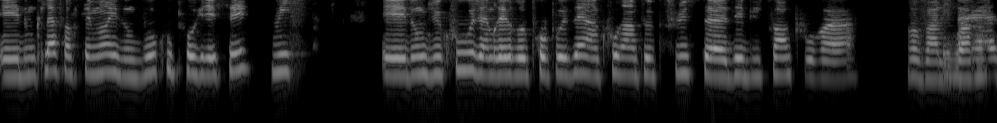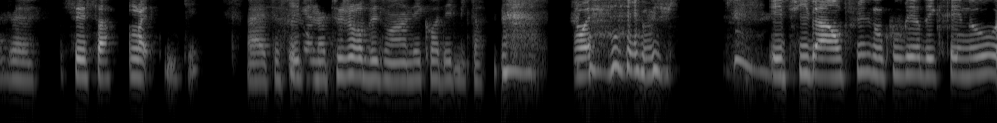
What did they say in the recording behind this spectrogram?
et donc là forcément ils ont beaucoup progressé. Oui. Et donc, du coup, j'aimerais reproposer un cours un peu plus débutant pour, Revoir les bases. C'est ça, ouais. Ok. Ouais, de toute façon, il y en a toujours besoin, des cours débutants. ouais, oui. Et puis, bah, en plus, donc ouvrir des créneaux,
